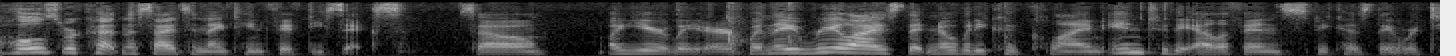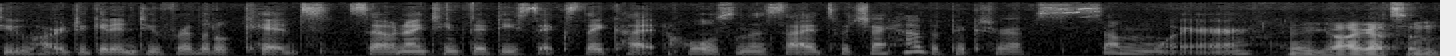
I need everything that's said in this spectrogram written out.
The holes were cut in the sides in 1956. So, a year later, when they realized that nobody could climb into the elephants because they were too hard to get into for little kids. So, 1956, they cut holes in the sides, which I have a picture of somewhere. There you go. I got some.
